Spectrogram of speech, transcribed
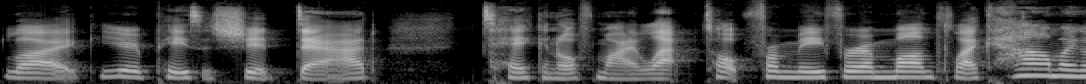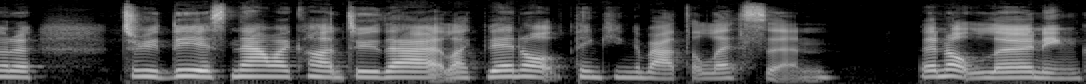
Like, you're a piece of shit, dad. Taken off my laptop from me for a month. Like, how am I going to do this? Now I can't do that. Like, they're not thinking about the lesson. They're not learning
